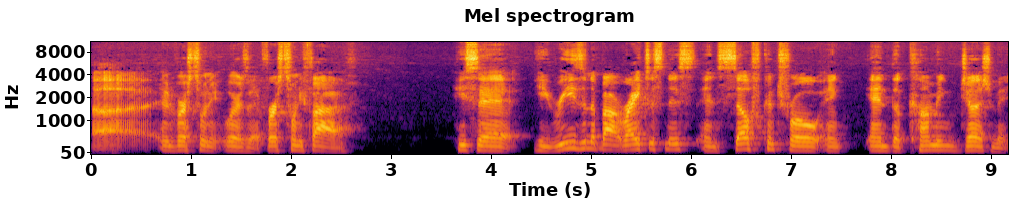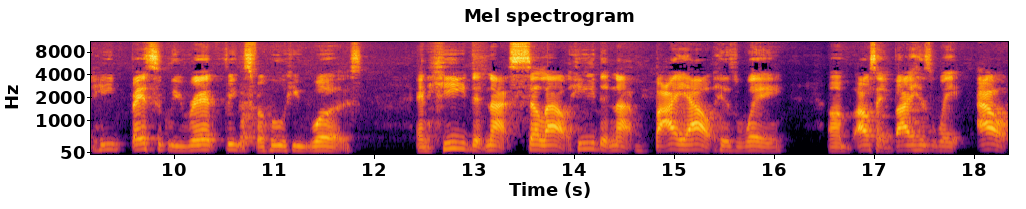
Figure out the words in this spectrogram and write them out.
uh, in verse 20, where is that? Verse 25. He said, He reasoned about righteousness and self control and, and the coming judgment. He basically read Felix for who he was. And he did not sell out, he did not buy out his way. Um, I would say buy his way out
